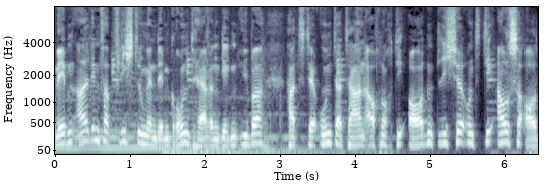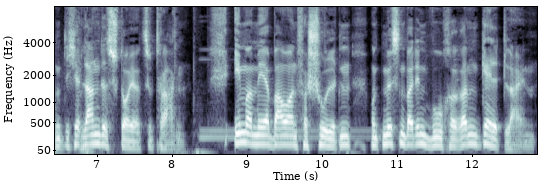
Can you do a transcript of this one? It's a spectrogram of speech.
Neben all den Verpflichtungen dem Grundherren gegenüber hat der Untertan auch noch die ordentliche und die außerordentliche Landessteuer zu tragen. Immer mehr Bauern verschulden und müssen bei den Wucherern Geld leihen.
